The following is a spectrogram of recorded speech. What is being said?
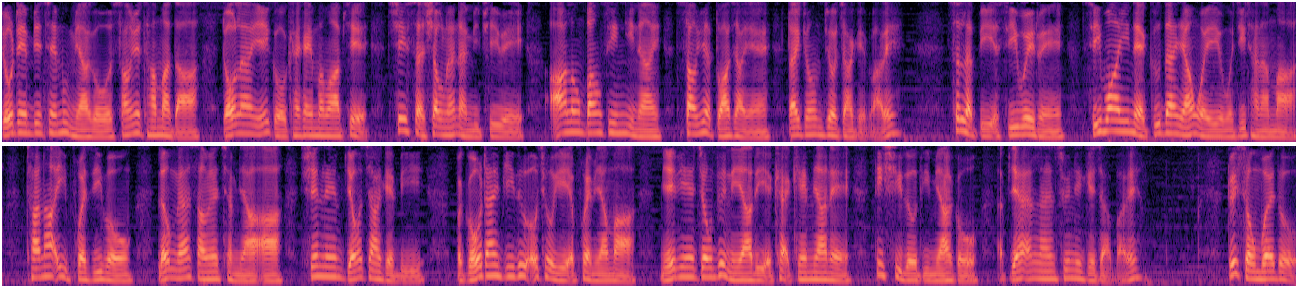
ကြိုတင်ပြင်ဆင်မှုများကိုဆောင်ရွက်ထားမှသာဒေါ်လာရေးကိုခိုင်ခိုင်မာမာဖြင့်ရှေ့ဆက်ရှောင်လန်းနိုင်မည်ဖြစ်၍အားလုံးပေါင်းစည်းညှိနှိုင်းဆောင်ရွက်သွားကြရန်တိုက်တွန်းပြောကြားခဲ့ပါတယ်။ ဆက်လက်ပြီးအစည်းအဝေးတွင်စီးပွားရေးနှင့်ကုသန်းရောင်းဝယ်ရေးဝန်ကြီးဌာနမှဌာန၏ဖွဲ့စည်းပုံလုပ်ငန်းဆောင်ရွက်ချက်များအားရှင်းလင်းပြောကြားခဲ့ပြီးပဲခူးတိုင်းပြည်သူ့အုပ်ချုပ်ရေးအဖွဲ့များမှမြေပြင်ကြုံတွေ့နေရသည့်အခက်အခဲများနှင့်သိရှိလိုသည့်များကိုအပြန်အလှန်ဆွေးနွေးခဲ့ကြပါသည်။တွေ့ဆုံပွဲသို့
